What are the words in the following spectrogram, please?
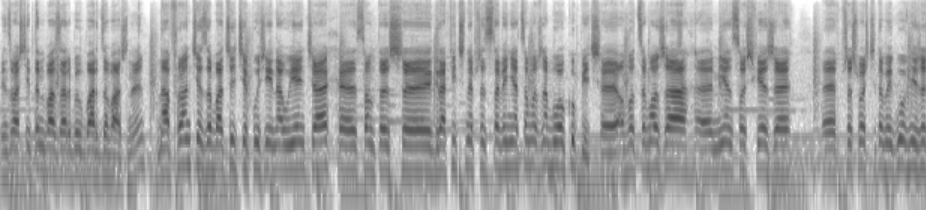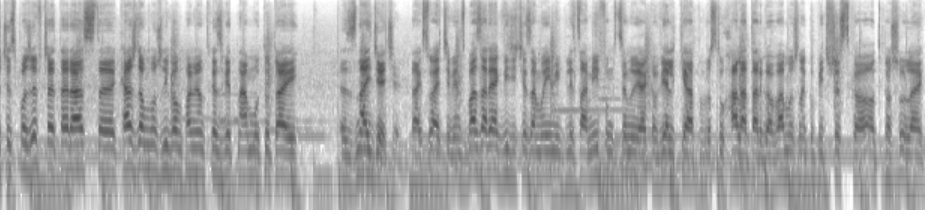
Więc właśnie ten bazar był bardzo ważny. Na froncie zobaczycie później na ujęciach e, są też e, graficzne przedstawienia, co można było kupić. E, Owoce morza, mięso świeże. W przeszłości to były głównie rzeczy spożywcze, teraz każdą możliwą pamiątkę z Wietnamu tutaj znajdziecie. Tak, słuchajcie, więc bazar jak widzicie za moimi plecami funkcjonuje jako wielka po prostu hala targowa. Można kupić wszystko od koszulek,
